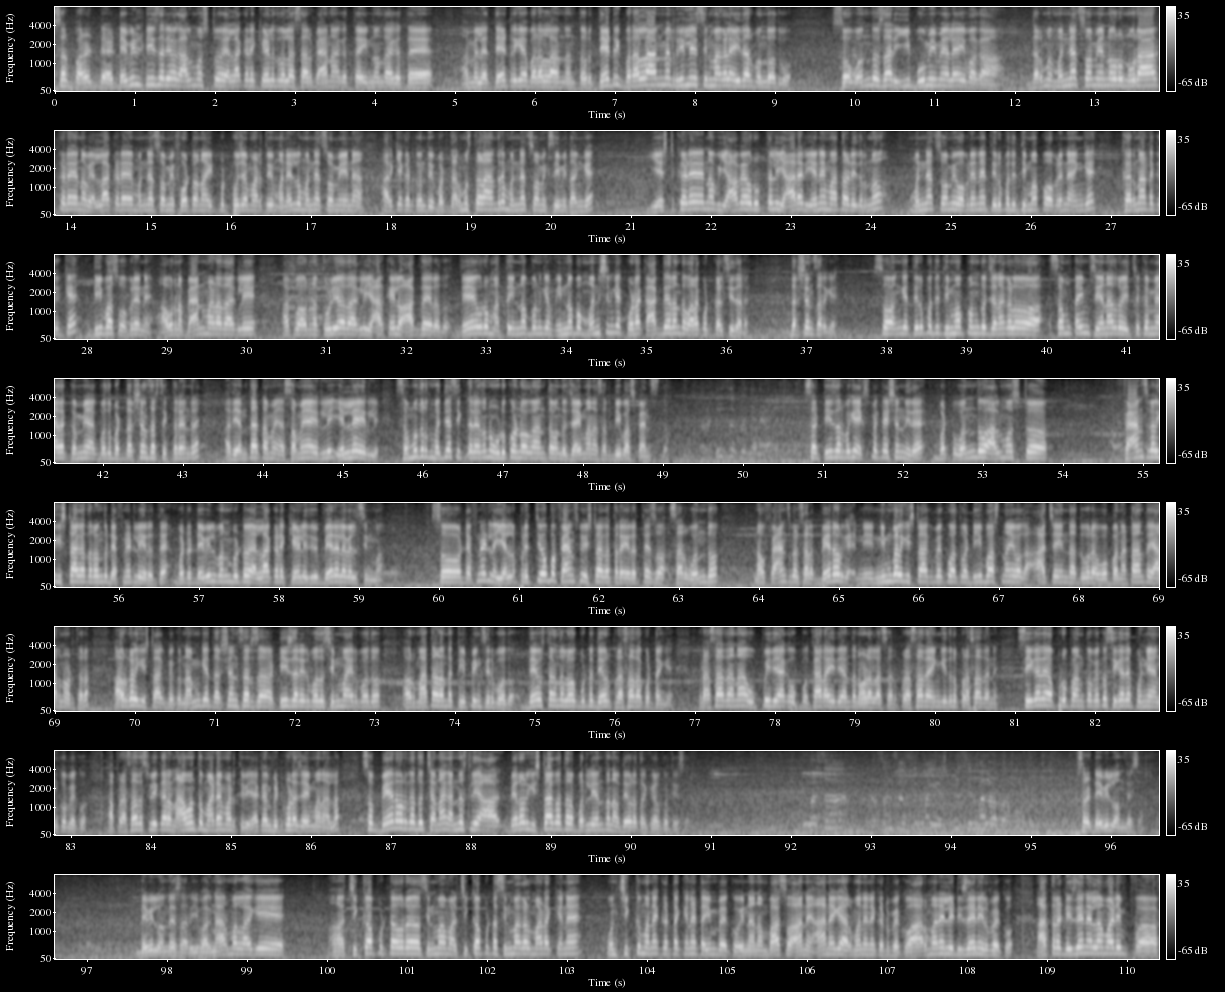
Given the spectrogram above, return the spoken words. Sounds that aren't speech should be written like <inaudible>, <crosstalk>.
ಸರ್, ಬರ್ ಡೆವಿಲ್ ಟೀಸರ್ ಇವಾಗ ಆಲ್ಮೋಸ್ಟ್ ಎಲ್ಲ ಕಡೆ ಕೇಳಿದ್ವಲ್ಲ ಸರ್ ಬ್ಯಾನ್ ಆಗುತ್ತೆ ಇನ್ನೊಂದಾಗುತ್ತೆ ಆಮೇಲೆ ಥಿಯೇಟ್ರಿಗೆ ಬರಲ್ಲ ಅಂದಂಥವ್ರು ಥಿಯೇಟ್ರಿಗೆ ಬರಲ್ಲ ಅಂದಮೇಲೆ ರಿಲೀಸ್ ಸಿನಿಮಾಗಳೇ ಐದಾರು ಬಂದೋದ್ವು. ಸೊ ಒಂದು ಸರ್, ಈ ಭೂಮಿ ಮೇಲೆ ಇವಾಗ ಧರ್ಮ ಮಂಜಾಥ ಸ್ವಾಮಿ ಅನ್ನೋರು ನೂರಾರು ಕಡೆ, ನಾವು ಎಲ್ಲ ಕಡೆ ಮಂಜಾಥ ಸ್ವಾಮಿ ಫೋಟೋನ ಇಟ್ಬಿಟ್ಟು ಪೂಜೆ ಮಾಡ್ತೀವಿ, ಮನೆಯಲ್ಲೂ ಮಂಜಾಥ ಸ್ವಾಮಿನ ಅರಕೆ ಕಟ್ಕೊತೀವಿ. ಬಟ್ ಧರ್ಮಸ್ಥಳ ಅಂದರೆ ಮಂಜಾಥ ಸ್ವಾಮಿಗೆ ಸೀಮಿತ ಹಂಗೆ. ಎಷ್ಟು ಕಡೆ ನಾವು ಯಾವ್ಯಾವ ರೂಪದಲ್ಲಿ ಯಾರ್ಯಾರು ಏನೇ ಮಾತಾಡಿದ್ರು ಮಂಜಾಥ ಸ್ವಾಮಿ ಒಬ್ಬರೇ ತಿರುಪತಿ ತಿಮ್ಮಪ್ಪ ಒಬ್ಬರೇ ಹಂಗೆ ಕರ್ನಾಟಕಕ್ಕೆ ಡಿ ಬಾಸ್ ಒಬ್ಬರೇ ಅವ್ರನ್ನ ಬ್ಯಾನ್ ಮಾಡೋದಾಗಲಿ ಅಥವಾ ಅವ್ರನ್ನ ತುಳಿಯೋದಾಗಲಿ ಯಾರ ಕೈಲೂ ಆಗದೇ ಇರೋದು. ದೇವರು ಮತ್ತೆ ಇನ್ನೊಬ್ಬನಿಗೆ ಇನ್ನೊಬ್ಬ ಮನುಷ್ಯನಿಗೆ ಕೊಡೋಕೆ ಆಗದೇ ಇರೋಂಥ ವರ ಕೊಟ್ಟು ಕಳಿಸಿದ್ದಾರೆ ದರ್ಶನ್ ಸರ್ಗೆ. ಸೊ ಹಂಗೆ ತಿರುಪತಿ ತಿಮ್ಮಪ್ಪನಿಗೂ ಜನಗಳು ಸಮ್ ಟೈಮ್ಸ್ ಏನಾದರೂ ಹೆಚ್ಚು ಕಮ್ಮಿ ಆದಾಗ ಕಮ್ಮಿ ಆಗ್ಬೋದು ಬಟ್ ದರ್ಶನ್ ಸರ್ ಸಿಗ್ತಾರೆ ಅಂದರೆ ಅದು ಎಂಥ ಟಮ ಸಮಯ ಇರಲಿ ಎಲ್ಲೇ ಇರಲಿ ಸಮುದ್ರದ ಮಧ್ಯೆ ಸಿಗ್ತಾರೆ ಅಂದ್ರೂ ಹುಡ್ಕೊಂಡು ಹೋಗೋ ಅಂಥ ಒಂದು ಜಯಮಾನ ಸರ್ ಡಿ ಬಾಸ್ ಫ್ಯಾನ್ಸ್ದು ಸರ್ ಟೀಸರ್ ಬಗ್ಗೆ ಎಕ್ಸ್ಪೆಕ್ಟೇಷನ್ ಇದೆ ಬಟ್ ಒಂದು ಆಲ್ಮೋಸ್ಟ್ ಫ್ಯಾನ್ಸ್ಗಳಿಗೆ ಇಷ್ಟ ಆಗೋ ಥರ ಒಂದು ಡೆಫಿನೆಟ್ಲಿ ಇರುತ್ತೆ. ಬಟ್ ಡೆವಿಲ್ ಬಂದ್ಬಿಟ್ಟು ಎಲ್ಲ ಕಡೆ ಕೇಳಿದ್ವಿ, ಬೇರೆ ಲೆವೆಲ್ ಸಿನಿಮಾ ಸೊ ಡೆಫಿನೆಟ್ಲಿ ಎಲ್ಲ ಪ್ರತಿಯೊಬ್ಬ ಫ್ಯಾನ್ಸ್ಗೂ ಇಷ್ಟ ಆಗೋ ಥರ ಇರುತ್ತೆ. ಸೊ ಸರ್ ಒಂದು ನಾವು ಫ್ಯಾನ್ಸ್ಗಳು ಸಲ ಬೇರೆಯವ್ರಿಗೆ ನಿಮ್ಗಳಿಗೆ ಇಷ್ಟ ಆಗಬೇಕು ಅಥವಾ ಡಿ ಬಾಸ್ನ ಇವಾಗ ಆಚೆಯಿಂದ ದೂರ ಒಬ್ಬ ನಟ ಅಂತ ಯಾರು ನೋಡ್ತಾರೋ, ಅವ್ರುಗಳಿಗೆ ಇಷ್ಟ ಆಗಬೇಕು. ನಮಗೆ ದರ್ಶನ್ ಸರ್ ಟೀಸರ್ ಇರ್ಬೋದು, ಸಿನಿಮಾ ಇರ್ಬೋದು, ಅವ್ರು ಮಾತಾಡೋಂಥ ಕ್ಲಿಪ್ಪಿಂಗ್ಸ್ ಇರ್ಬೋದು. ದೇವಸ್ಥಾನದಲ್ಲಿ ಹೋಗ್ಬಿಟ್ಟು ದೇವ್ರ ಪ್ರಸಾದ ಕೊಟ್ಟಂಗೆ. ಪ್ರಸಾದನ ಉಪ್ಪು ಇದೆಯಾ, ಉಪ್ಪು ಖಾರ ಇದೆಯಾ ಅಂತ ನೋಡಲ್ಲ ಸರ್. ಪ್ರಸಾದ ಹೆಂಗಿದ್ರು ಪ್ರಸಾದನೇ. ಸಿಗದೆ ಅಪರೂಪ ಅನ್ಕೋಬೇಕು, ಸಿಗದೆ ಪುಣ್ಯ ಅನ್ಕೋಬೇಕು. ಆ ಪ್ರಸಾದ ಸ್ವೀಕಾರ ನಾವಂತೂ ಮಾಡೇ ಮಾಡ್ತೀವಿ. ಯಾಕಂದ್ರೆ ಬಿಟ್ಕೊಡೋ ಜೈಮಾನ ಅಲ್ಲ. ಸೊ ಬೇರೆಯವ್ರಿಗೆ ಅದು ಚೆನ್ನಾಗಿ ಅನ್ನಿಸ್ಲಿ, ಆ ಬೇರೆಯವ್ರಿಗೆ ಇಷ್ಟ ಆಗೋ ಥರ ಬರಲಿ ಅಂತ ನಾವು ದೇವ್ರ ಹತ್ರ ಕೇಳ್ಕೊತೀವಿ ಸರ್. ಈ ವರ್ಷ ಸಿನಿಮಾಗಳು ಬರ್ಬೋದು. ಸರ್ ಡೆವಿಲ್ ಒಂದೇ ಸರ್. ಡೆವಿಲ್ ಒಂದೇ ಸರ್. ಇವಾಗ ನಾರ್ಮಲ್ ಆಗಿ ಆ, ಚಿಕ್ಕ ಪುಟ್ಟವ್ರ ಸಿನಿಮಾ ಮಾಡಿ ಚಿಕ್ಕ ಪುಟ್ಟ ಸಿನಿಮಾಗಳು ಮಾಡೋಕ್ಕೇ ಒಂದು ಚಿಕ್ಕ ಮನೆ ಕಟ್ಟೋಕ್ಕೇ ಟೈಮ್ ಬೇಕು. ಇನ್ನು ನಮ್ಮ ಬಾಸು ಆನೆ ಆನೆಗೆ ಅರಮನೆನೇ ಕಟ್ಟಬೇಕು ಆ ಅರಮನೆಯಲ್ಲಿ ಡಿಸೈನ್ ಇರಬೇಕು. ಆ ಥರ ಡಿಸೈನ್ ಎಲ್ಲ ಮಾಡಿ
